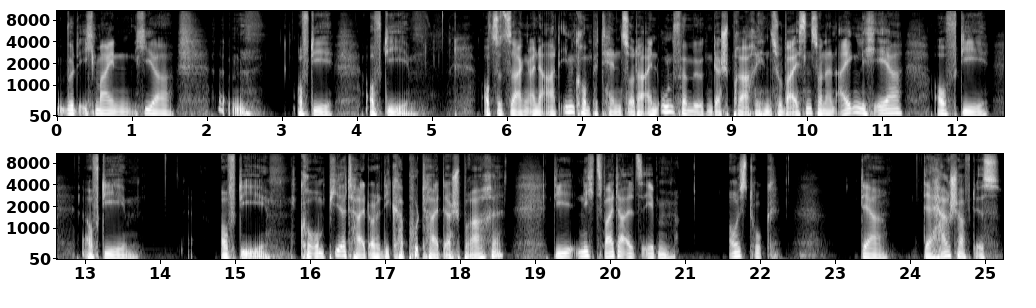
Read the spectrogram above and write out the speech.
würde ich meinen, hier ähm, auf die, auf die, auf sozusagen eine Art Inkompetenz oder ein Unvermögen der Sprache hinzuweisen, sondern eigentlich eher auf die, auf die, auf die Korrumpiertheit oder die Kaputtheit der Sprache, die nichts weiter als eben Ausdruck der, der Herrschaft ist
